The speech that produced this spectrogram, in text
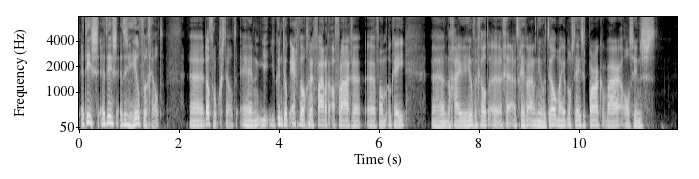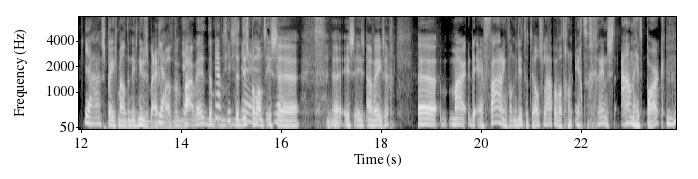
het, is, het, is, het is heel veel geld. Eh, dat vooropgesteld. En je, je kunt ook echt wel gerechtvaardig afvragen eh, van oké, eh, dan ga je heel veel geld ge- uitgeven aan een nieuw hotel, maar je hebt nog steeds het park waar al sinds ja. Space Mountain niks nieuws is bijgebouwd. Ja, Waar, we- de, Ja, de disbalans is, is, is aanwezig. Maar de ervaring van in dit hotel slapen, wat gewoon echt grenst aan het park, Mhm.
